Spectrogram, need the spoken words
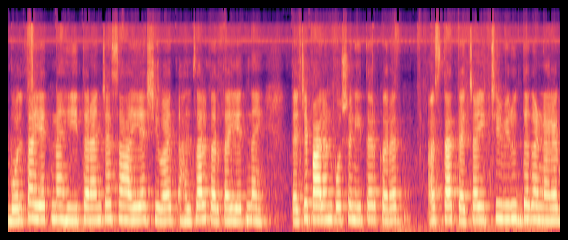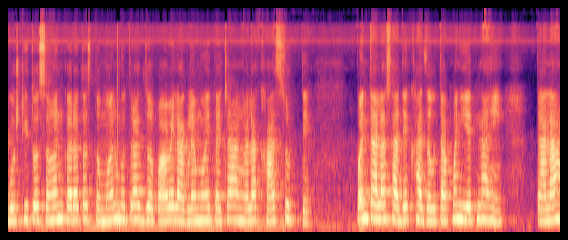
बोलता येत नाही. इतरांच्या सहाय्याशिवाय हालचाल करता येत नाही. त्याचे पालनपोषण इतर करत असतात. त्याच्या इच्छेविरुद्ध घडणाऱ्या गोष्टी तो सहन करत असतो. मलमूत्रात झोपावे लागल्यामुळे त्याच्या अंगाला खास सुटते. पण त्याला साधे खाजवता पण येत नाही. त्याला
